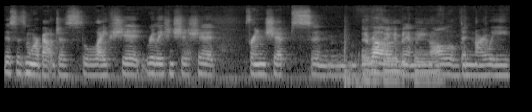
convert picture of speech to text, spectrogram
This is more about just life shit, relationship shit, friendships, and Everything love, in between. and all of the gnarly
